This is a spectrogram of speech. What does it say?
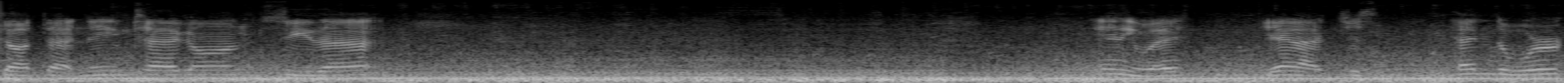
Got that name tag on, see that? Anyway, yeah, just heading to work.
